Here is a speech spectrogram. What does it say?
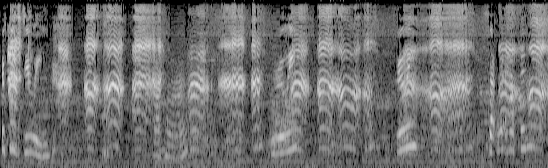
what are you doing? Uh-huh. Really? Really? Is that what happened?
